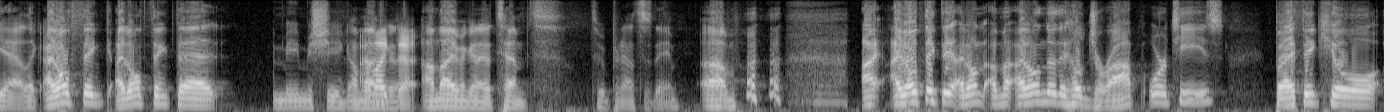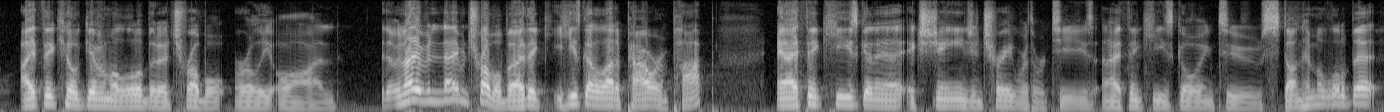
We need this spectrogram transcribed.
Yeah, like I don't think I don't think that Mean Machine. I'm I not like even gonna, that. I'm not even going to attempt to pronounce his name. Um, I I don't think that I don't I'm not, I don't know that he'll drop Ortiz, but I think he'll I think he'll give him a little bit of trouble early on. Not even not even trouble, but I think he's got a lot of power and pop. And I think he's going to exchange and trade with Ortiz. And I think he's going to stun him a little bit.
